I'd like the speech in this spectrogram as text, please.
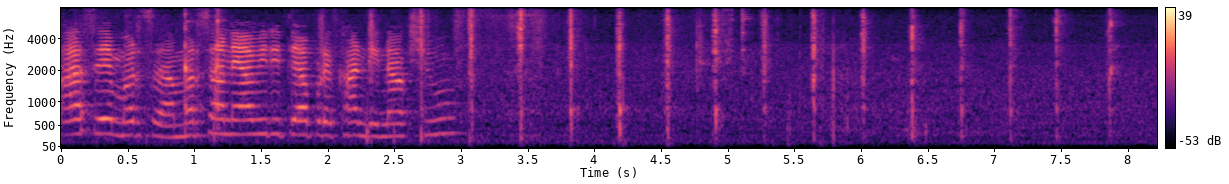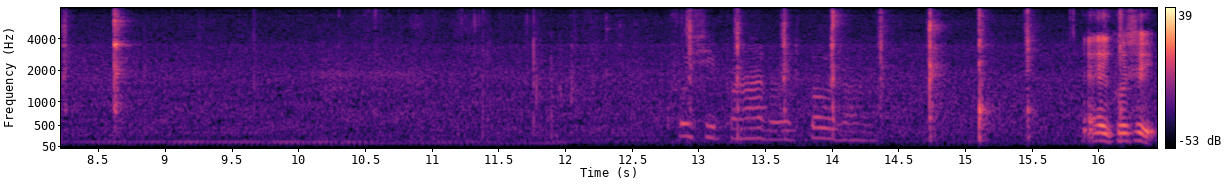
આ છે મરસા મરસાને આવી રીતે આપણે ખાંડી નાખશું ખુશી પણ હારો કૌરવ એ ખુશી.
